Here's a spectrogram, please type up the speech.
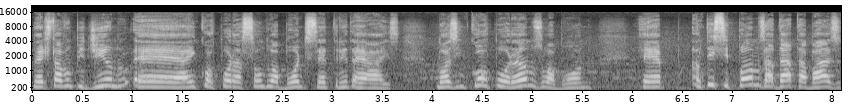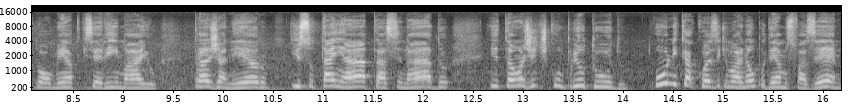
Eles estavam pedindo é, a incorporação do abono de 130 reais. Nós incorporamos o abono, é, antecipamos a data base do aumento, que seria em maio, para janeiro. Isso está em ata, assinado. Então a gente cumpriu tudo. A única coisa que nós não pudemos fazer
